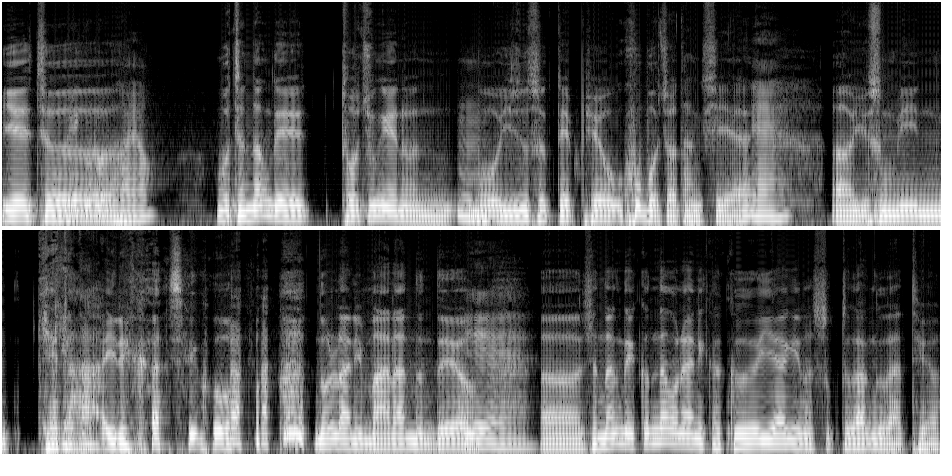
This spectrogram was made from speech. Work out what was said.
예, 저. 왜 그럴까요? 뭐 전당대 도중에는 음. 뭐 이준석 대표 후보죠 당시에 예. 어, 유승민 개다, 개다. 이래가지고 논란이 많았는데요. 예. 어, 전당대 끝나고 나니까 그 이야기는 쑥 들어간 것 같아요.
